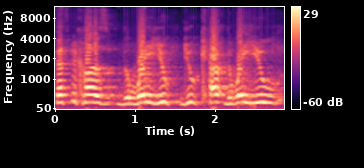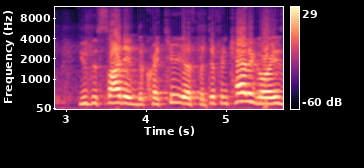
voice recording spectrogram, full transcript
That's because the way you you the way you you decided the criteria for different categories,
